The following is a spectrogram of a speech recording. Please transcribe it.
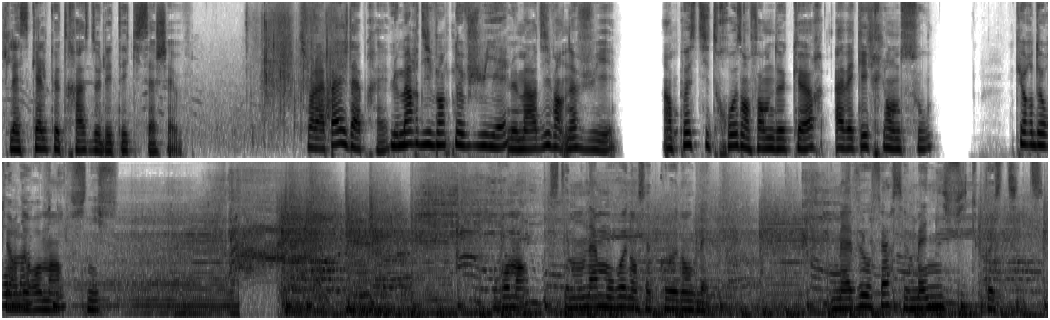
je laisse quelques traces de l'été qui s'achève. Sur la page d'après, Le mardi 29 juillet, le mardi 29 juillet, un post-it rose en forme de cœur avec écrit en dessous cœur de Cœur Romain. de Romain, Sniff. sniff. Romain, c'était mon amoureux dans cette colo d'anglais. Il m'avait offert ce magnifique post-it.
